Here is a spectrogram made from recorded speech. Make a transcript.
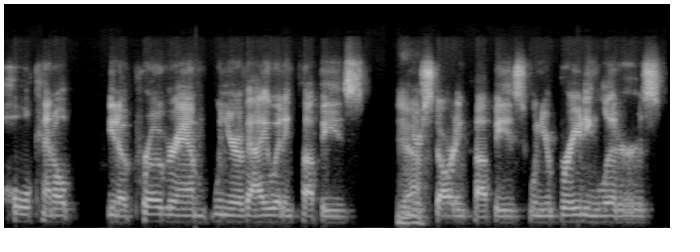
whole kennel, you know, program when you're evaluating puppies, when you're starting puppies, when you're breeding litters,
